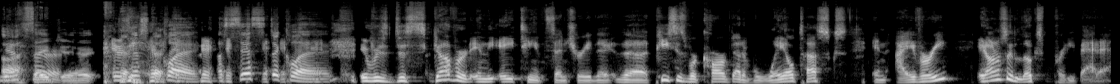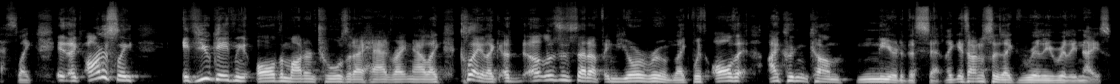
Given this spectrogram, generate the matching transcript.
Yes, uh, sir. It was assist to Clay. Assist to Clay. It was discovered in the 18th century. The the pieces were carved out of whale tusks and ivory. It honestly looks pretty badass. Like it, like honestly, if you gave me all the modern tools that I had right now, like Clay, like uh, uh, let's just set up in your room, like with all that, I couldn't come near to the set. Like it's honestly like really, really nice.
